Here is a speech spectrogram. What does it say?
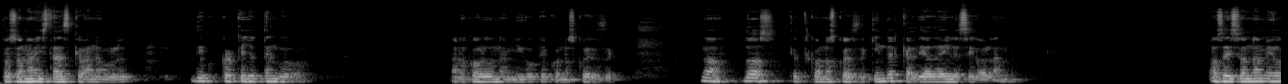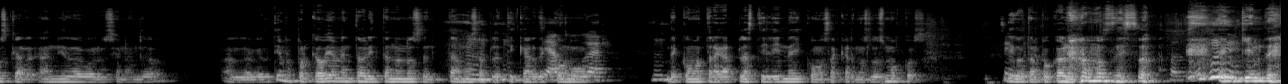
pues son amistades que van a evolucionar. Digo, creo que yo tengo a lo mejor un amigo que conozco desde... No, dos que conozco desde kinder que al día de hoy les sigo hablando. O sea, y son amigos que han ido evolucionando a lo largo del tiempo, porque obviamente ahorita no nos sentamos a platicar de cómo de cómo tragar plastilina y cómo sacarnos los mocos. Digo, tampoco hablábamos de eso en kinder.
